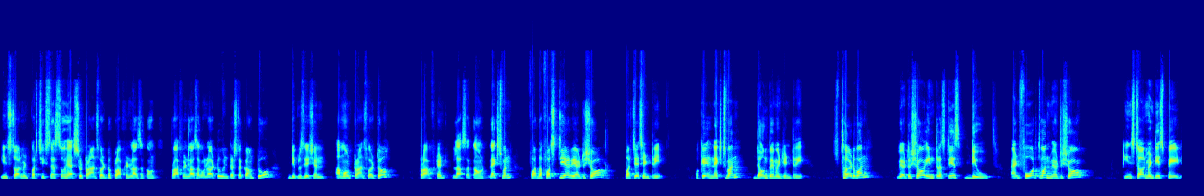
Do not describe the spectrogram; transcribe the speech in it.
installment purchaser. So he has to transfer to profit and loss account. Profit and loss account are to interest account to depreciation amount transfer to profit and loss account. Next one for the first year we have to show purchase entry. Okay, next one down payment entry. Third one we have to show interest is due and fourth one we have to show installment is paid.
